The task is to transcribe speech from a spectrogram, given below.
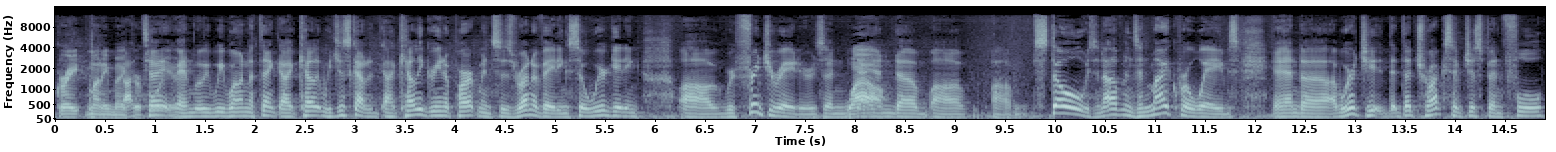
great moneymaker I'll tell you, And we, we want to thank uh, Kelly. We just got a, uh, Kelly Green Apartments is renovating, so we're getting uh, refrigerators and, wow. and uh, um, stoves and ovens and microwaves. And we're the trucks have just been full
